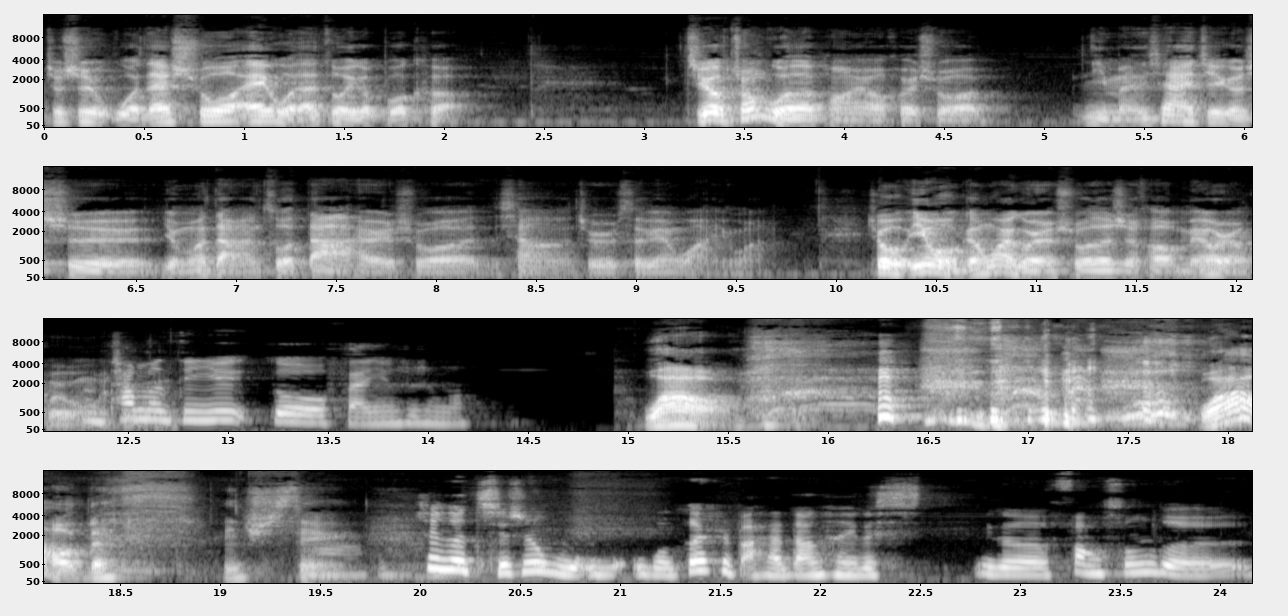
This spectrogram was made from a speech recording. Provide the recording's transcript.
就是我在说，哎，我在做一个播客，只有中国的朋友会说，你们现在这个是有没有打算做大，还是说想就是随便玩一玩？就因为我跟外国人说的时候，没有人会问我。他们第一个反应是什么？哇哦 Wow, that's interesting. 这个其实我我我更是把它当成一个一个放松的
